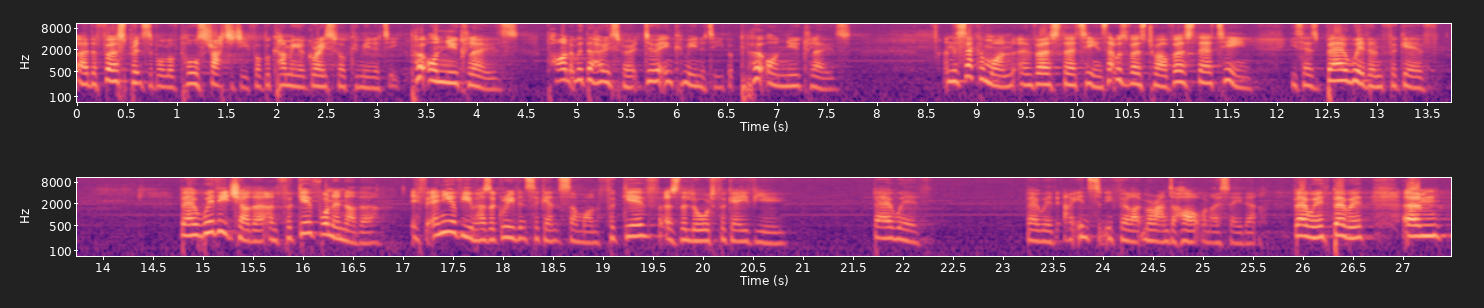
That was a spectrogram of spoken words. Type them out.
uh, the first principle of Paul's strategy for becoming a graceful community. Put on new clothes. Partner with the Holy Spirit. Do it in community, but put on new clothes. And the second one in verse 13, so that was verse 12. Verse 13, he says, Bear with and forgive. Bear with each other and forgive one another. If any of you has a grievance against someone, forgive as the Lord forgave you. Bear with. Bear with. I instantly feel like Miranda Hart when I say that. Bear with, bear with. Um,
